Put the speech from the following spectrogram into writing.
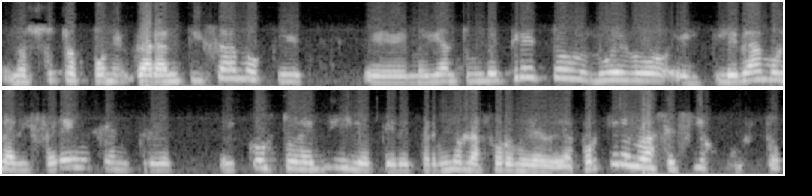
nosotros pone- garantizamos que eh, mediante un decreto, luego eh, le damos la diferencia entre el costo de vida y lo que determinó la fórmula de vida. ¿Por qué no lo hace si es justo?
